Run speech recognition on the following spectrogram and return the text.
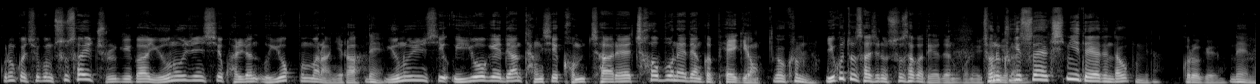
그러니까 지금 수사의 줄기가 윤우진 씨 관련 의혹뿐만 아니라 네. 윤우진 씨 의혹에 대한 당시 검찰의 처분에 대한 그 배경. 어, 그럼요. 이것도 사실은 수사가 돼야 되는 거네요. 저는 그게 수사의 핵심이 돼야 된다고 봅니다. 그러게요. 네네.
